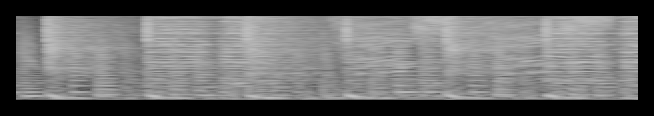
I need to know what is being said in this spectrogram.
house, house.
